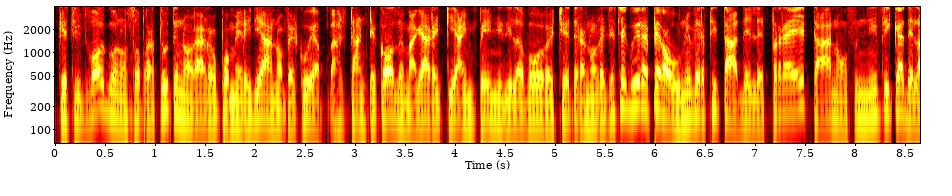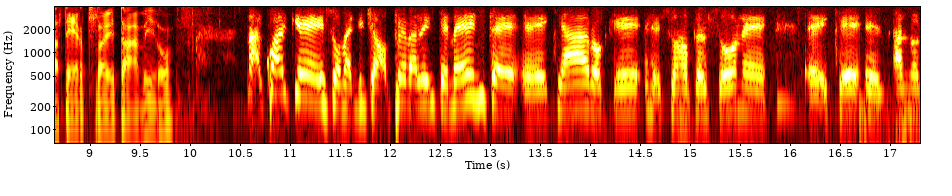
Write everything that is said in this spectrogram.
che si svolgono soprattutto in orario pomeridiano, per cui a, a tante cose magari chi ha impegni di lavoro eccetera non riesce a seguire, però università delle tre età non significa della terza età, vero? Ma qualche, insomma, diciamo, prevalentemente è chiaro che eh, sono persone eh, che eh, hanno,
